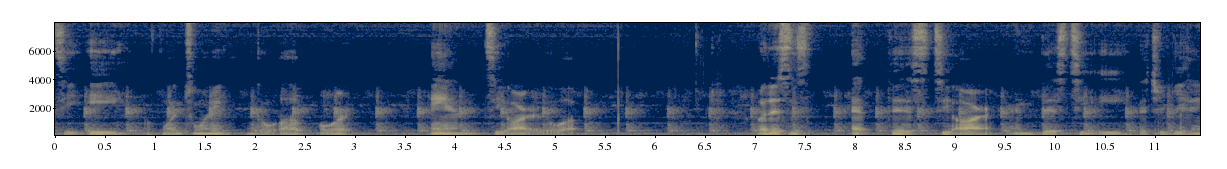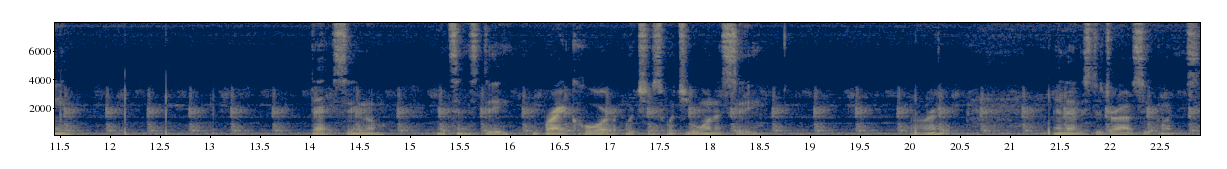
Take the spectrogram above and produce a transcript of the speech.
TE of 120 and go up or and TR to go up. But this is at this TR and this TE that you're getting that signal intensity bright cord which is what you want to see all right. And that is the drive sequence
